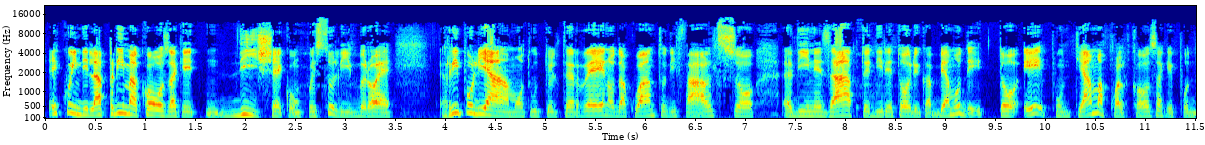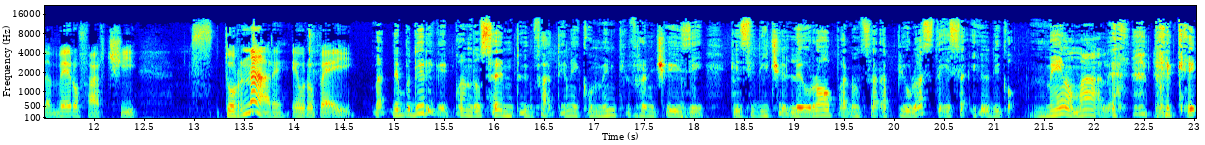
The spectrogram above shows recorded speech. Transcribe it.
E quindi la prima cosa che dice con questo libro è ripuliamo tutto il terreno da quanto di falso, eh, di inesatto e di retorico abbiamo detto e puntiamo a qualcosa che può davvero farci tornare europei. Ma devo dire che quando sento infatti nei commenti francesi che si dice l'Europa non sarà più la stessa, io dico meno male, perché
